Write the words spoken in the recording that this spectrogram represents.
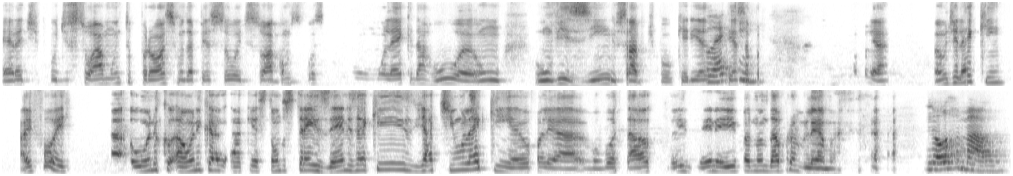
era, tipo, de soar muito próximo da pessoa, de soar como se fosse um moleque da rua, um, um vizinho, sabe? Tipo, eu queria ter essa... É, vamos de lequim. Aí foi. A, único, a única a questão dos três N's é que já tinha um lequinho. Aí eu falei, ah, vou botar dois N aí para não dar problema. Normal.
